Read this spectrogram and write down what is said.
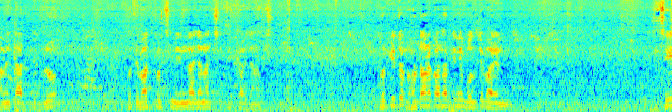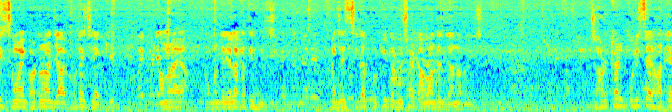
আমি তার তীব্র প্রতিবাদ করছি, নিন্দা জানাচ্ছি, ধিক্কার জানাচ্ছি। প্রকৃত ঘটনার কথা তিনি বলতে পারেননি। সেই সময় ঘটনা যা ঘটেছে আর কি, আমরা আমাদের এলাকাতেই হয়েছে। কাজে সেটা প্রকৃত বিষয়টা আমাদের জানা রয়েছে। ঝাড়খণ্ড পুলিশের হাতে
